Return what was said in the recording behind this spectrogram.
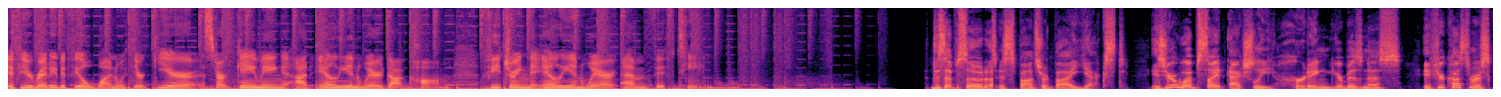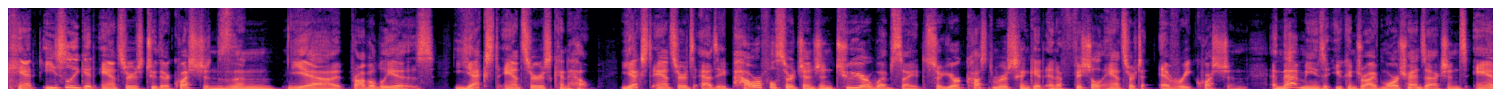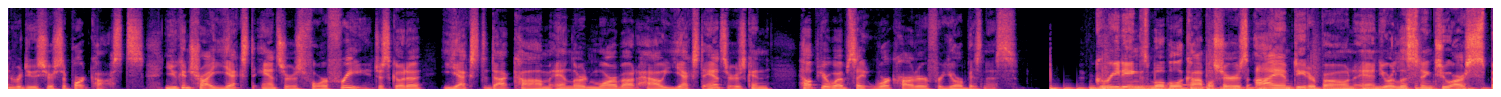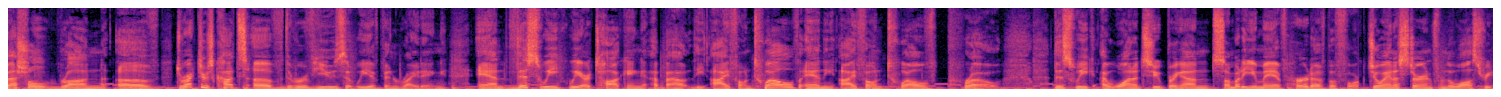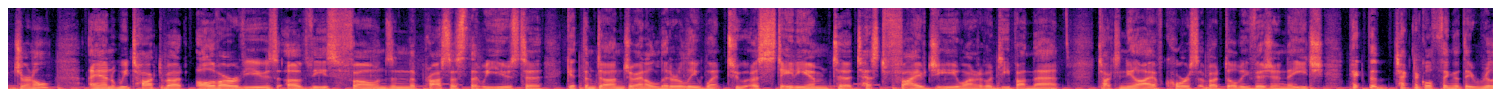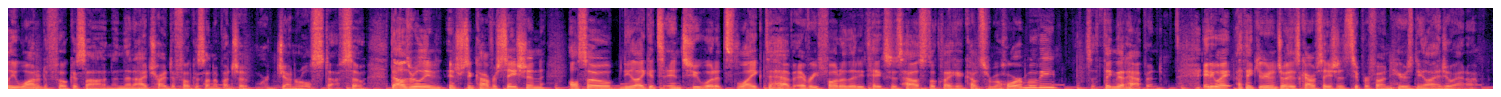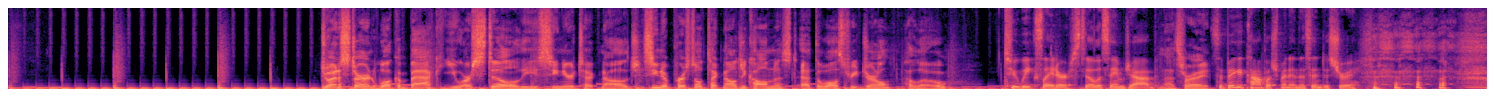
If you're ready to feel one with your gear, start gaming at alienware.com, featuring the Alienware M15. This episode is sponsored by Yext. Is your website actually hurting your business? If your customers can't easily get answers to their questions, then yeah, it probably is. Yext Answers can help. Yext Answers adds a powerful search engine to your website so your customers can get an official answer to every question. And that means that you can drive more transactions and reduce your support costs. You can try Yext Answers for free. Just go to yext.com and learn more about how Yext Answers can help your website work harder for your business. Greetings, mobile accomplishers. I am Dieter Bohn, and you're listening to our special run of director's cuts of the reviews that we have been writing. And this week we are talking about the iPhone 12 and the iPhone 12 Pro. This week, I wanted to bring on somebody you may have heard of before, Joanna Stern from the Wall Street Journal. And we talked about all of our reviews of these phones and the process that we used to get them done. Joanna literally went to a stadium to test 5G, wanted to go deep on that. Talked to Nilay, of course, about Dolby Vision. They each picked the technical thing that they really wanted to focus on. And then I tried to focus on a bunch of more general stuff. So that was really an interesting conversation. Also, Neil gets into what it's like to have every photo that he takes his house look like it comes from a horror movie. It's a thing that happened. Anyway, I think you're going to enjoy this conversation. It's super fun. Here's Neil and Joanna. Joanna Stern, welcome back. You are still the senior technology, senior personal technology columnist at the Wall Street Journal. Hello. Two weeks later, still the same job. That's right. It's a big accomplishment in this industry.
